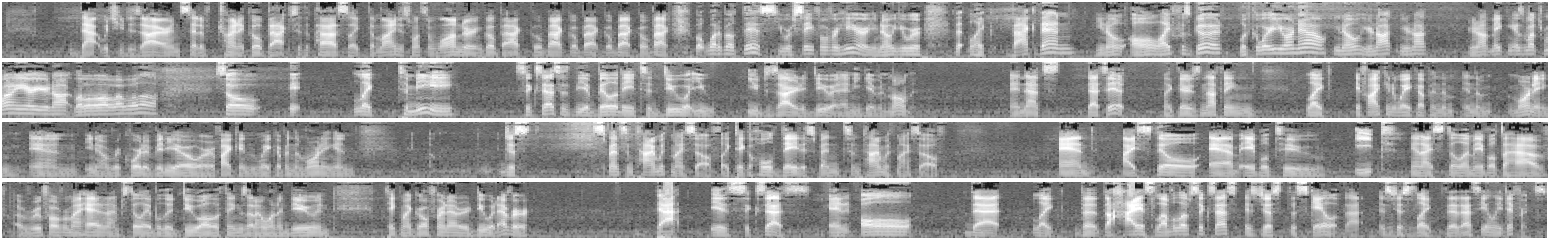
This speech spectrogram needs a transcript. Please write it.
that which you desire instead of trying to go back to the past. Like the mind just wants to wander and go back, go back, go back, go back, go back. But what about this? You were safe over here. You know, you were like back then. You know, all life was good. Look at where you are now. You know, you're not, you're not, you're not making as much money, or you're not. Blah blah blah blah blah. So it, like to me, success is the ability to do what you you desire to do at any given moment, and that's that's it. Like there's nothing like if I can wake up in the in the morning and you know record a video, or if I can wake up in the morning and just spend some time with myself, like take a whole day to spend some time with myself, and I still am able to eat, and I still am able to have a roof over my head, and I'm still able to do all the things that I want to do, and take my girlfriend out or do whatever. That is success, and all that like the the highest level of success is just the scale of that. It's just like the, that's the only difference.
